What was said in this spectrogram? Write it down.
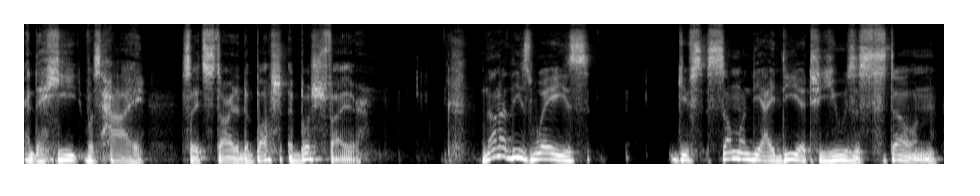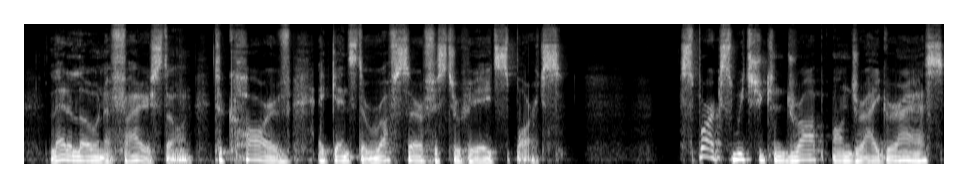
and the heat was high, so it started a bush, a bushfire. None of these ways gives someone the idea to use a stone, let alone a firestone, to carve against a rough surface to create sparks. Sparks which you can drop on dry grass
